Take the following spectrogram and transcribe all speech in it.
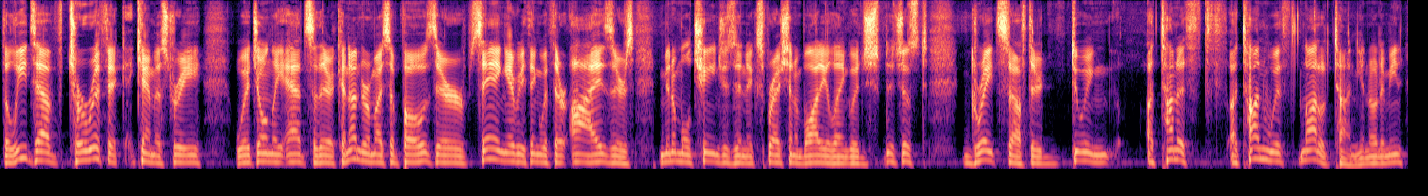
The leads have terrific chemistry, which only adds to their conundrum, I suppose. They're saying everything with their eyes. There's minimal changes in expression and body language. It's just great stuff. They're doing a ton of a ton with not a ton. You know what I mean?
